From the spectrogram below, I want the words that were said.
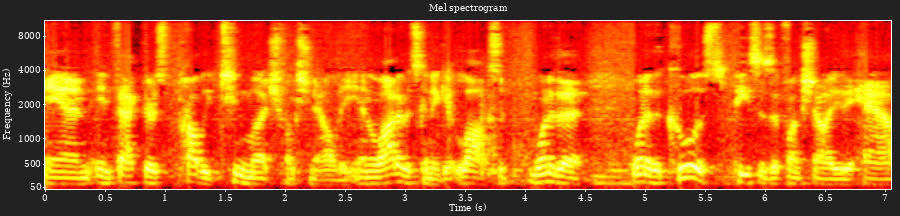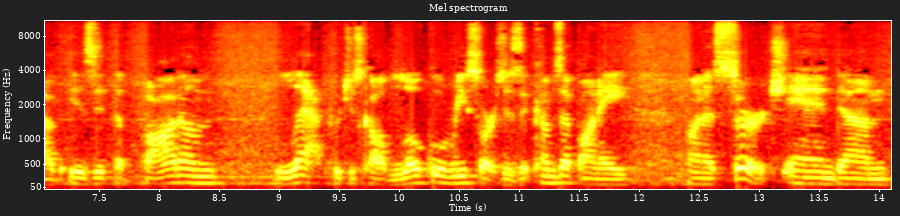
and in fact, there's probably too much functionality, and a lot of it's going to get lost. One of the one of the coolest pieces of functionality they have is at the bottom left, which is called local resources. It comes up on a on a search, and um,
